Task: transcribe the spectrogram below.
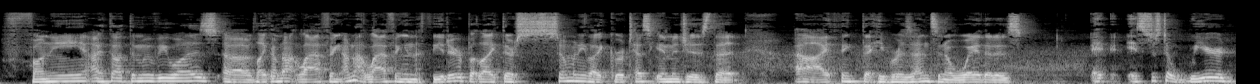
funny I thought the movie was. Uh, like I'm not laughing. I'm not laughing in the theater, but like there's so many like grotesque images that uh, I think that he presents in a way that is. It, it's just a weird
